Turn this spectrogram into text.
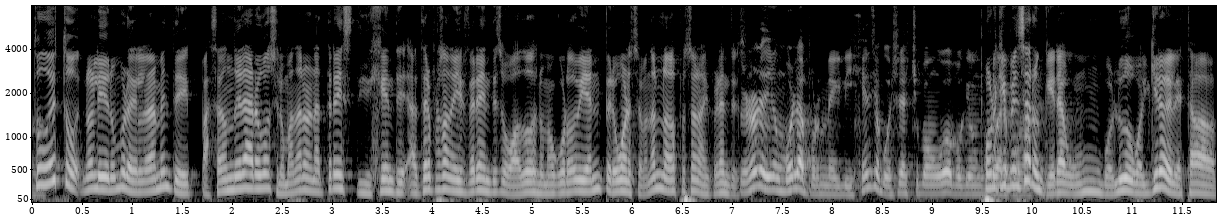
Todo esto no le dieron bola, claramente pasaron de largo, se lo mandaron a tres dirigentes, a tres personas diferentes, o a dos, no me acuerdo bien, pero bueno, se lo mandaron a dos personas diferentes. Pero no le dieron bola por negligencia porque ya les chupaba un huevo porque un Porque cuerpo. pensaron que era un boludo cualquiera que le estaba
